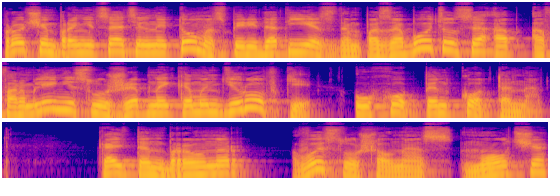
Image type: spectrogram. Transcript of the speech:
Впрочем, проницательный Томас перед отъездом позаботился об оформлении служебной командировки у Хоппенкоттена. Кальтенбруннер выслушал нас молча,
